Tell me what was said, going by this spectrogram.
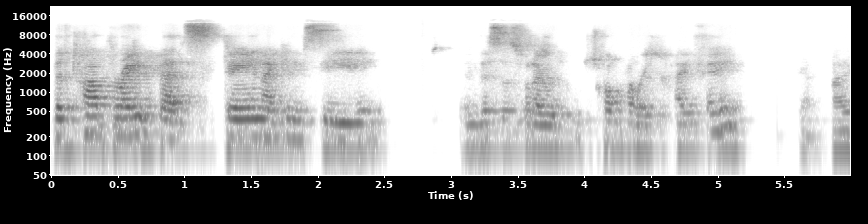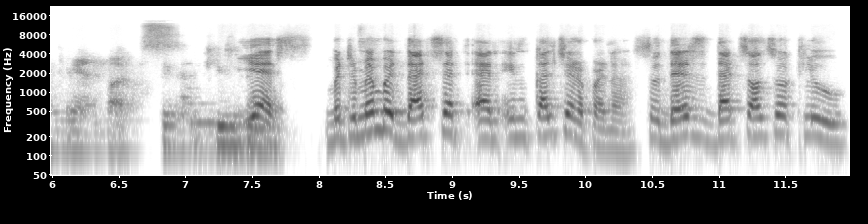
the top right, that stain I can see, and this is what I would call probably hyphae. I can, but. Yes, but remember that's at and in culture, Aparna. So there's that's also a clue.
